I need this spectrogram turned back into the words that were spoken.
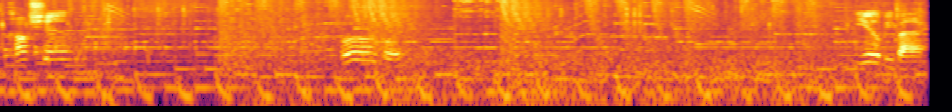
Okay. Caution. Oh boy. You'll be back.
